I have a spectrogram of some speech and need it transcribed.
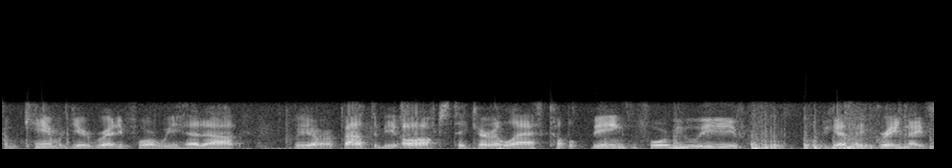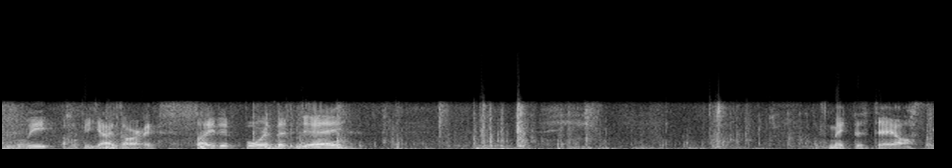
some camera gear ready before we head out. We are about to be off. Just take care of the last couple things before we leave. Hope you guys had a great night's sleep. Hope you guys are excited for the day. Let's make this day awesome.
